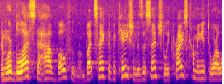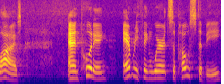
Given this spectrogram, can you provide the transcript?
And we're blessed to have both of them. But sanctification is essentially Christ coming into our lives and putting everything where it's supposed to be,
